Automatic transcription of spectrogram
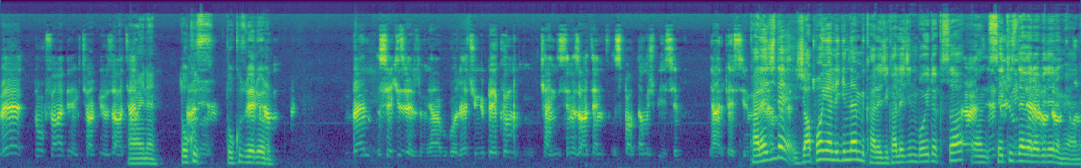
Ve 90'a direkt çarpıyor zaten. Aynen. 9. 9 veriyorum. Ben 8 veririm ya bu gole. Çünkü Beckham kendisini zaten ispatlamış bir isim. Yani PES 20. Kaleci de Japonya liginden bir kaleci. Kalecinin boyu da kısa. Evet, Yani 8 de verebilirim yani.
